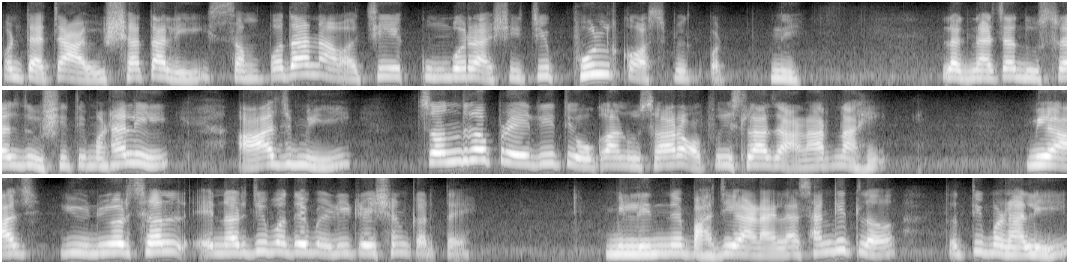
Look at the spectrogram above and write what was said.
पण त्याच्या आयुष्यात आली संपदा नावाची एक कुंभ राशीची फुल कॉस्मिक पत्नी. लग्नाच्या दुसऱ्याच दिवशी ती म्हणाली आज मी चंद्रप्रेरित योगानुसार ऑफिसला जाणार नाही. मी आज युनिव्हर्सल एनर्जीमध्ये मेडिटेशन करते. मिलिंदने भाजी आणायला सांगितलं तर ती म्हणाली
